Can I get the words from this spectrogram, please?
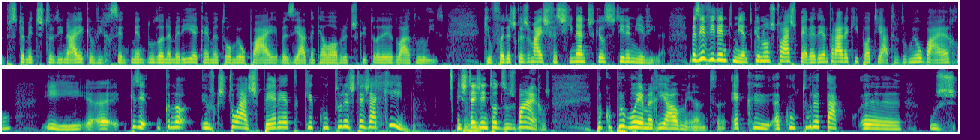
absolutamente extraordinária que eu vi recentemente no Dona Maria, Quem Matou o Meu Pai, baseado naquela obra do escritor Eduardo Luiz, que foi das coisas mais fascinantes que eu assisti na minha vida. Mas evidentemente que eu não estou à espera de entrar aqui para o teatro do meu bairro e, uh, quer dizer, o que não, eu estou à espera é de que a cultura esteja aqui. Esteja em todos os bairros. Porque o problema realmente é que a cultura está uh, os,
